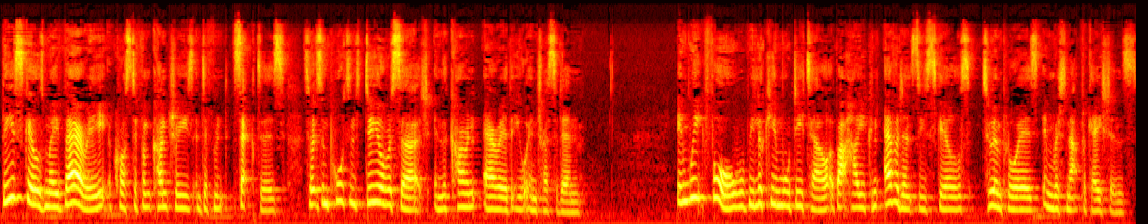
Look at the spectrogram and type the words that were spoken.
These skills may vary across different countries and different sectors, so it's important to do your research in the current area that you're interested in. In week four, we'll be looking in more detail about how you can evidence these skills to employers in written applications.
